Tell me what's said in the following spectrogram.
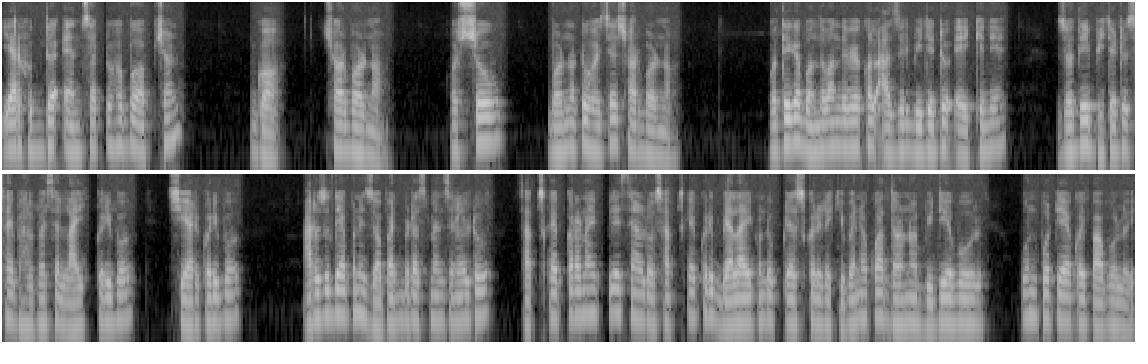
ইয়াৰ শুদ্ধ এনচাৰটো হ'ব অপশ্যন গ স্বৰবৰ্ণ। শস্য বৰ্ণটো হৈছে স্বৰবৰ্ণ। গতিকে বন্ধু বান্ধৱীসকল আজিৰ ভিডিঅ'টো এইখিনিয়ে। যদি ভিডিঅ'টো চাই ভাল পাইছে লাইক কৰিব শ্বেয়াৰ কৰিব আৰু যদি আপুনি জব এডভাৰ্টাইজমেণ্ট চেনেলটো ছাবস্ক্ৰাইব কৰা নাই প্লিজ চেনেলটো ছাবস্ক্ৰাইব কৰি বেল আইকনটো প্ৰেছ কৰি ৰাখিব। এনেকুৱা ধৰণৰ ভিডিঅ'বোৰ পোনপটীয়াকৈ পাবলৈ।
